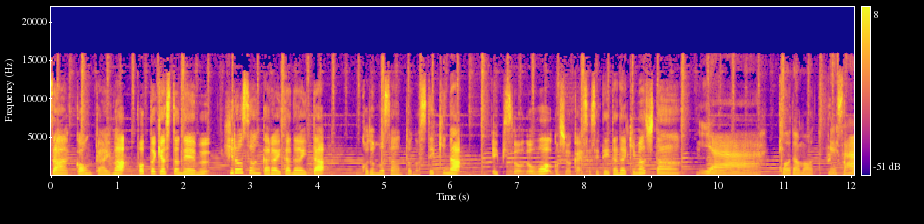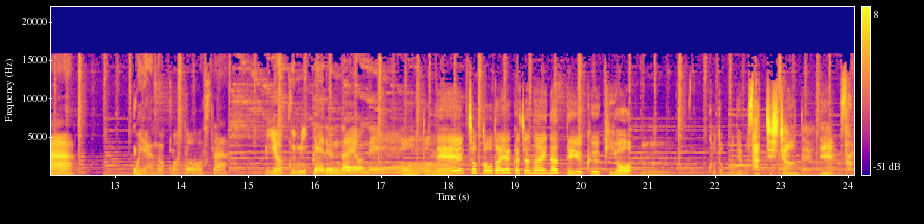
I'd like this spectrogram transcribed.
さあ今回はポッドキャストネームひろさんからいただいた子供さんとの素敵なエピソードをご紹介させていただきました。いやー子供ってさ親のことをさよく見てるんだよね。ほんとね。ちょっと穏やかじゃないなっていう空気をうん。子供でも察知しちゃうんだよね。察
